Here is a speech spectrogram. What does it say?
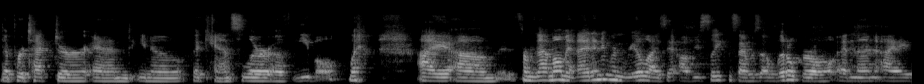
the protector, and you know the canceller of evil. I um, from that moment I didn't even realize it obviously because I was a little girl, and then I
